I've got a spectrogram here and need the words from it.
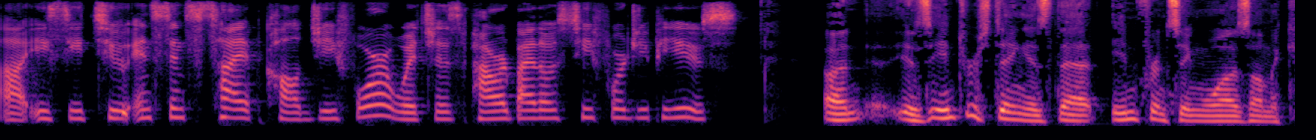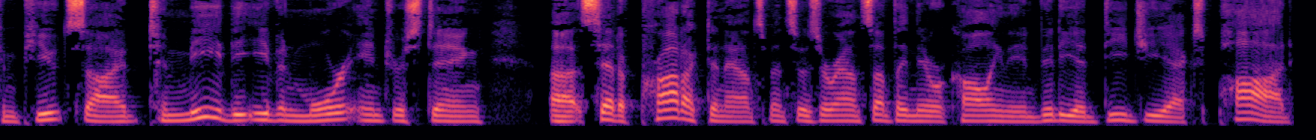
uh, EC2 instance type called G4, which is powered by those T4 GPUs. As interesting as that inferencing was on the compute side, to me, the even more interesting uh, set of product announcements was around something they were calling the NVIDIA DGX Pod.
